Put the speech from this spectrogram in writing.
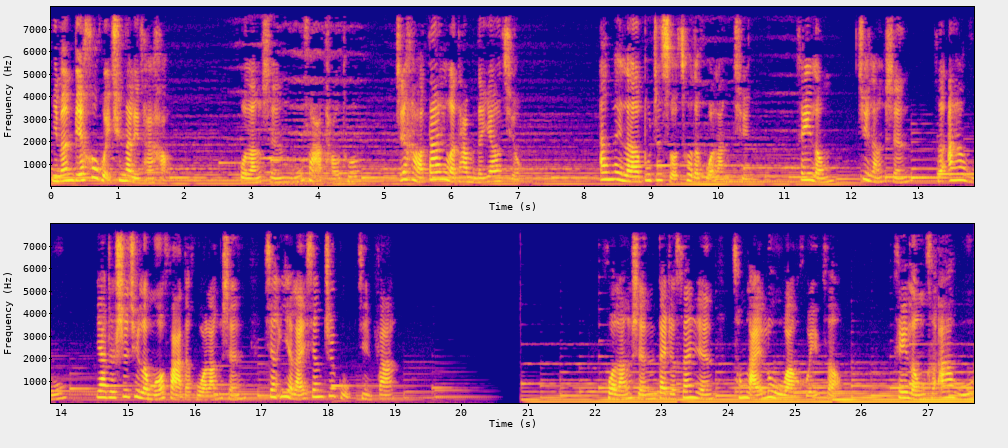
你们别后悔去那里才好。”火狼神无法逃脱，只好答应了他们的要求，安慰了不知所措的火狼群。黑龙、巨狼神和阿吴压着失去了魔法的火狼神向夜来香之谷进发。火狼神带着三人从来路往回走，黑龙和阿吴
